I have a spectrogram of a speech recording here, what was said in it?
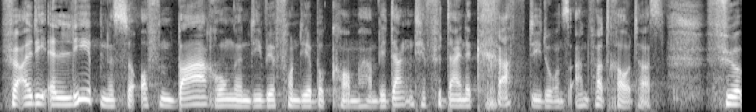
Für all die Erlebnisse, Offenbarungen, die wir von dir bekommen haben. Wir danken dir für deine Kraft, die du uns anvertraut hast. Für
